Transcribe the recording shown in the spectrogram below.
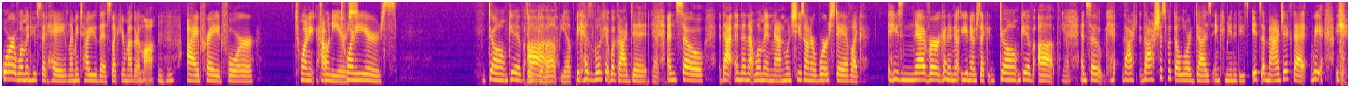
Or a woman who said, Hey, let me tell you this, like your mother in law. I prayed for 20, how, 20 years. 20 years. Don't give up. Don't up. give up. Yep. Because look at what God did. Yep. And so that, and then that woman, man, when she's on her worst day of like, he's never gonna know, you know, she's like, don't give up. Yep. And so that that's just what the Lord does in communities. It's a magic that we that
